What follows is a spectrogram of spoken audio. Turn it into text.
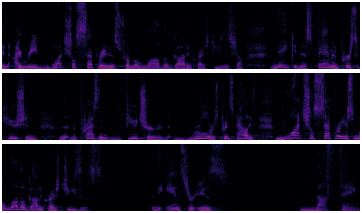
and I read, What shall separate us from the love of God in Christ Jesus? Shall nakedness, famine, persecution, the, the present, the future, the rulers, principalities, what shall separate us from the love of God in Christ Jesus? And the answer is nothing.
